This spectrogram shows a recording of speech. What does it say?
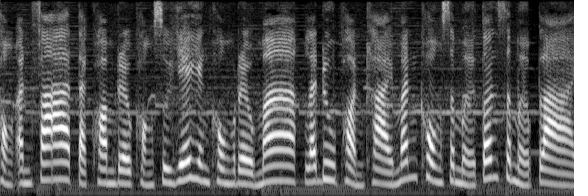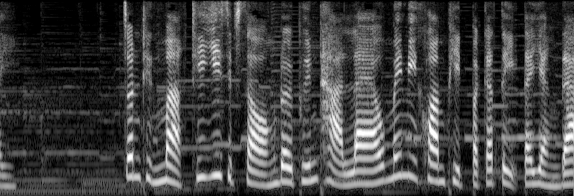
ของอันฟาแต่ความเร็วของซูเย่ยังคงเร็วมาก และดูผ่อนคลายมั่นคงเสมอต้นเสมอปลาย จนถึงหมากที่ 22 โดยพื้นฐานแล้วไม่มีความผิดปกติแต่อย่างใด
